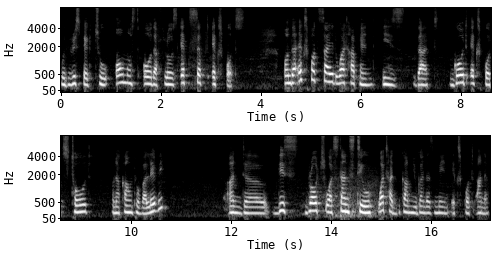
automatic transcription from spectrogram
with respect to almost all the flows except exports. On the export side, what happened is that gold exports stalled on account of a levy, and uh, this brought to a standstill what had become Uganda's main export earner.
